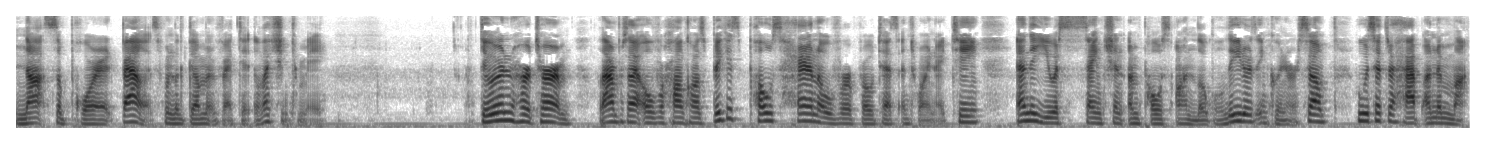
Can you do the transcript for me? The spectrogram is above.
not supported ballots from the government vetted election committee. During her term, Lam presided over Hong Kong's biggest post-handover protest in 2019 and the U.S. sanction imposed on local leaders, including herself, who was said to have undermined,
